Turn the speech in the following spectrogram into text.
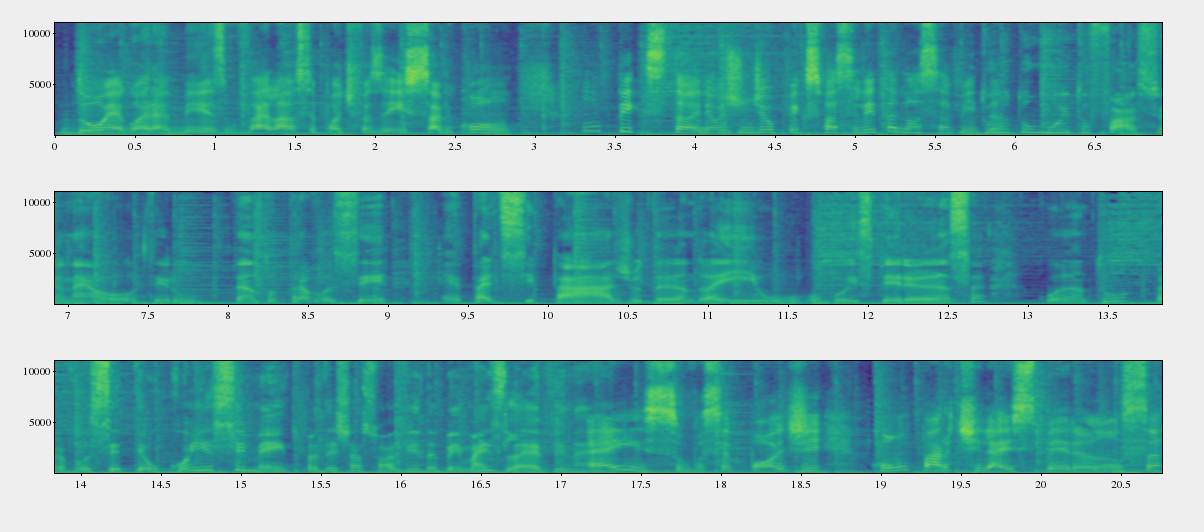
doe agora mesmo, vai lá, você pode fazer isso, sabe como? Um Pix, Tânia, hoje em dia o Pix facilita a nossa vida. Tudo muito fácil, né, Teru? Tanto para você é, participar, ajudando aí o Robô Esperança, quanto para você ter o conhecimento para deixar a sua vida bem mais leve, né? É isso, você pode compartilhar esperança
